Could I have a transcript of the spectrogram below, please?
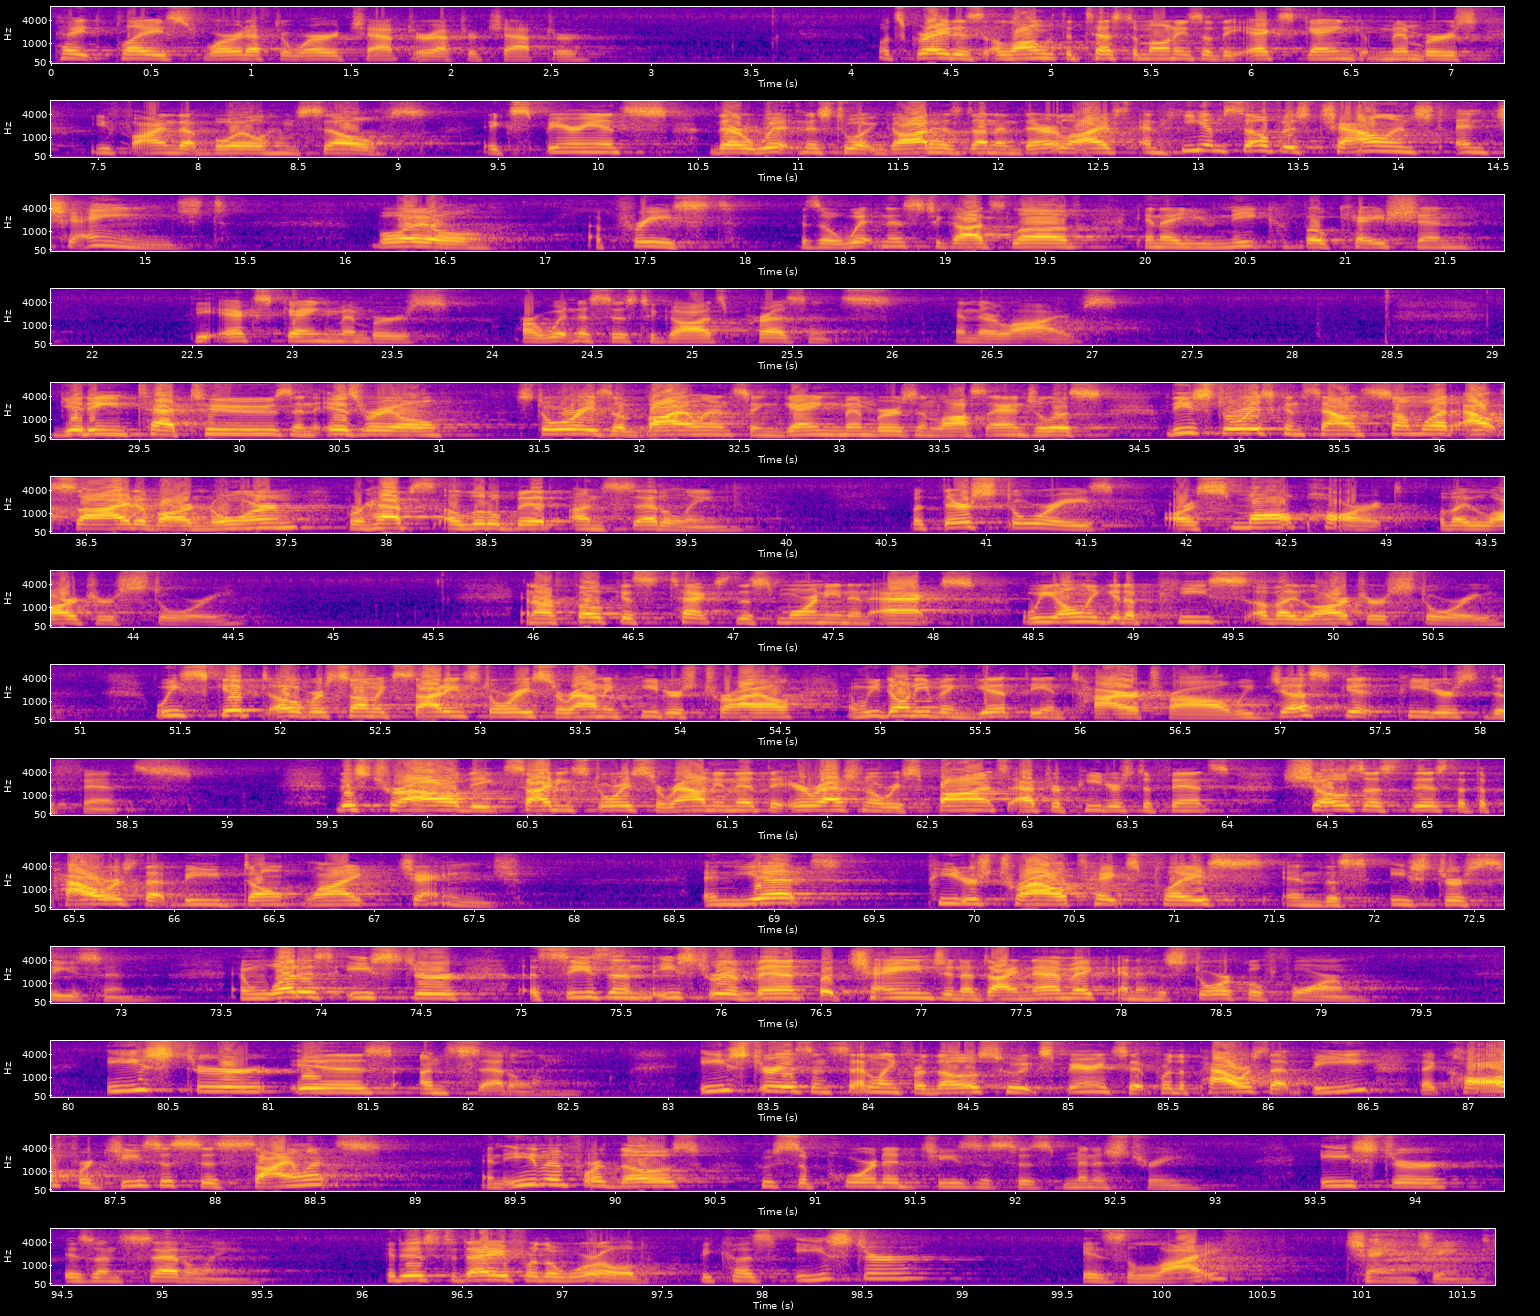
take place word after word, chapter after chapter. What's great is, along with the testimonies of the ex gang members, you find that Boyle himself experience their witness to what God has done in their lives, and he himself is challenged and changed. Boyle, a priest, is a witness to God's love in a unique vocation. The ex gang members are witnesses to God's presence in their lives. Getting tattoos in Israel stories of violence and gang members in Los Angeles, these stories can sound somewhat outside of our norm, perhaps a little bit unsettling. But their stories are a small part of a larger story. In our focus text this morning in Acts, we only get a piece of a larger story. We skipped over some exciting stories surrounding Peter's trial, and we don't even get the entire trial. We just get Peter's defense. This trial, the exciting story surrounding it, the irrational response after Peter's defense shows us this that the powers that be don't like change. And yet, Peter's trial takes place in this Easter season. And what is Easter, a season, Easter event, but change in a dynamic and a historical form? Easter is unsettling. Easter is unsettling for those who experience it, for the powers that be that called for Jesus' silence and even for those who supported Jesus' ministry, Easter is unsettling. It is today for the world because Easter is life changing.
